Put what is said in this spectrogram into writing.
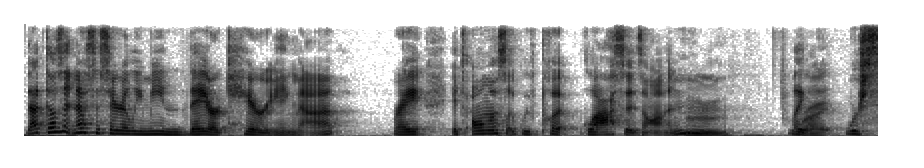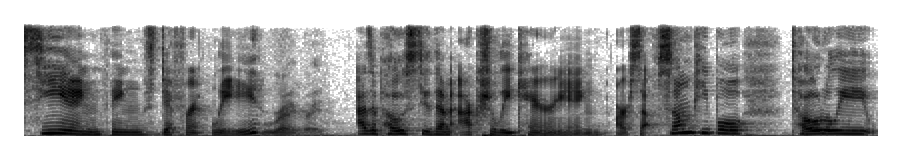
that doesn't necessarily mean they are carrying that, right? It's almost like we've put glasses on. Hmm. Like Right. we're seeing things differently Right, right. as opposed to them actually carrying our stuff. Some people totally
